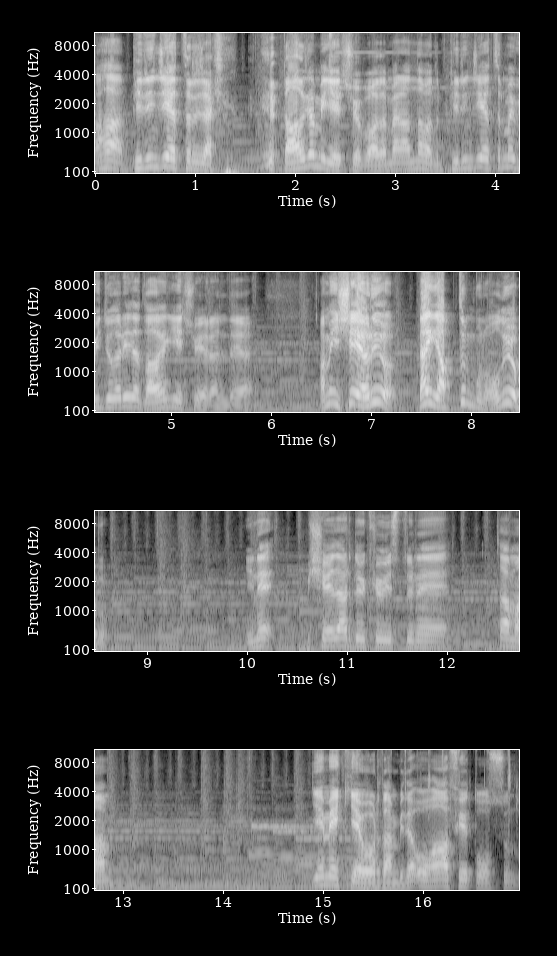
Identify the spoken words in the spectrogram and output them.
Aha pirince yatıracak. dalga mı geçiyor bu adam ben anlamadım. Pirince yatırma videolarıyla dalga geçiyor herhalde ya. Ama işe yarıyor. Ben yaptım bunu oluyor bu. Yine bir şeyler döküyor üstüne. Tamam. Yemek ye oradan bir de. Oh afiyet olsun.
